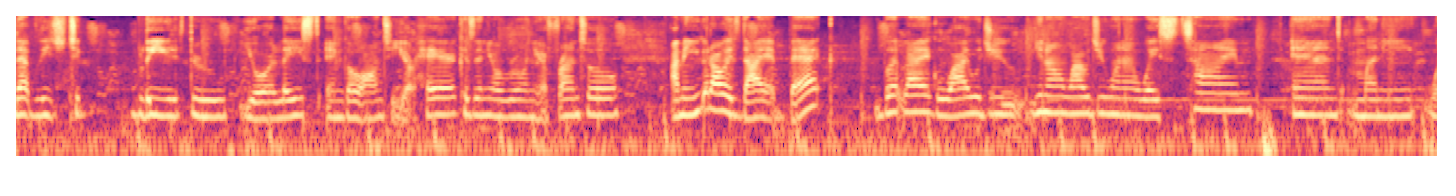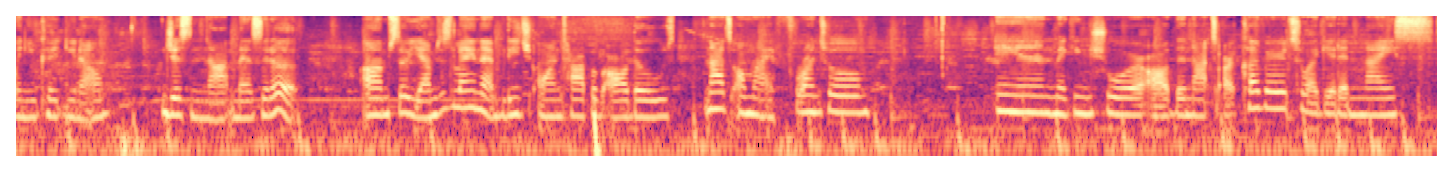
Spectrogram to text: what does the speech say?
that bleach to bleed through your lace and go onto your hair because then you'll ruin your frontal I mean, you could always dye it back, but like, why would you, you know, why would you want to waste time and money when you could, you know, just not mess it up? Um, so yeah, I'm just laying that bleach on top of all those knots on my frontal and making sure all the knots are covered so I get a nice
